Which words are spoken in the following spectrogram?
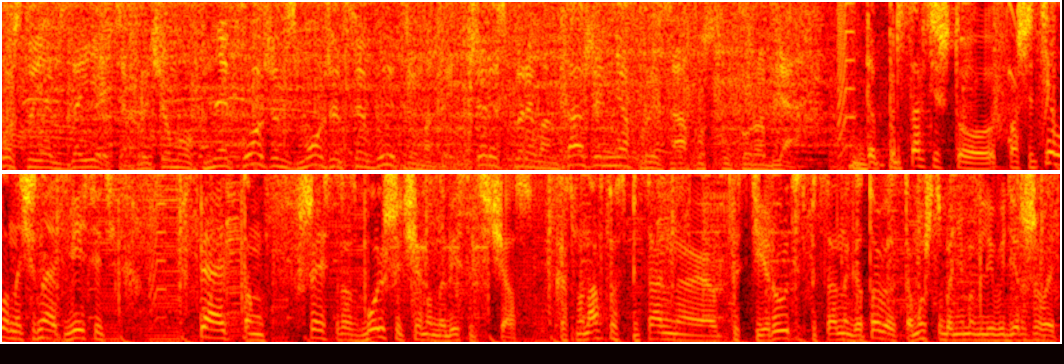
просто, як здається. Причому не кожен зможе це витримати через перевантаження при запуску корабля. Да представьте, что ваше тело начинает весить в 5, там, в 6 раз больше, чем она весит сейчас. Космонавтов специально тестируют и специально готовят к тому, чтобы они могли выдерживать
